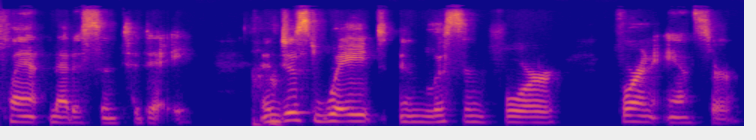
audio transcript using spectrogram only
plant medicine today and just wait and listen for for an answer.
